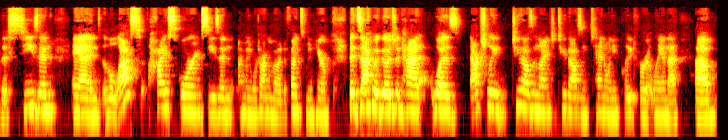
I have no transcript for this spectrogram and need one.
the season. And the last high scoring season, I mean, we're talking about a defenseman here, that Zach Bogosian had was actually 2009 to 2010 when he played for Atlanta. Um,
